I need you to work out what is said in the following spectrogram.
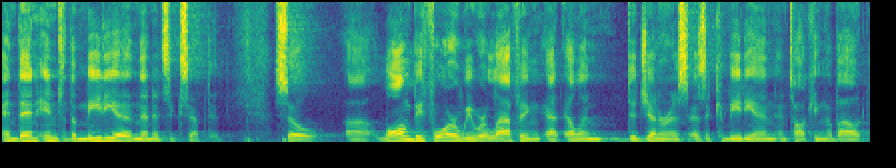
and then into the media, and then it's accepted. So, uh, long before we were laughing at Ellen DeGeneres as a comedian and talking about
